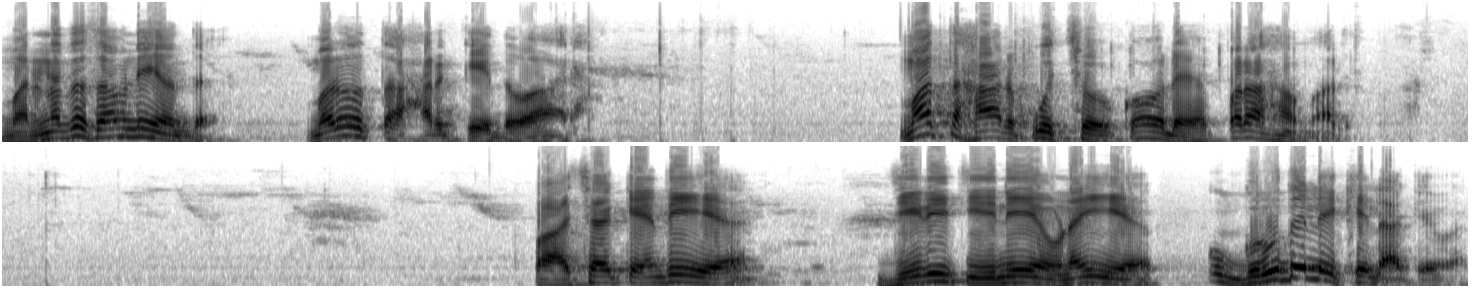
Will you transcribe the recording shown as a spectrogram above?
ਮਰਨਾ ਤਾਂ ਸਭ ਨਹੀਂ ਹੁੰਦਾ। ਮਰੋ ਤਾਂ ਹਰ ਕੇ ਦਵਾਰ ਮਤ ਹਰ ਪੁੱਛੋ ਕੌਣ ਹੈ ਪਰ ਹਮਾਰੇ ਪਾਸ਼ਾ। ਕਹਿੰਦੀ ਹੈ ਜਿਹੜੀ ਚੀਜ਼ ਨੇ ਆਉਣਾ ਹੀ ਹੈ ਉਹ ਗੁਰੂ ਦੇ ਲੇਖੇ ਲਾ ਕੇ ਵਾਰ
